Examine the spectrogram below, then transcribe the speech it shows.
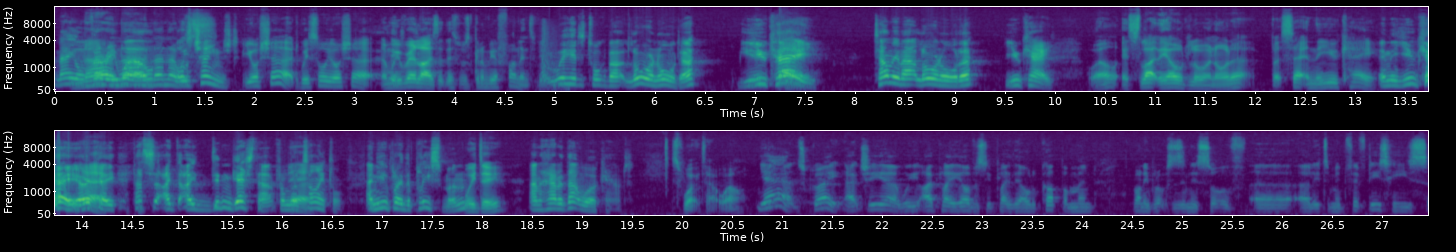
now you're no, very no, well. No, no, What's we s- changed? Your shirt. We saw your shirt, and we realised that this was going to be a fun interview. We're here to talk about Law and Order UK. UK. Tell me about Law and Order UK. Well, it's like the old Law and Order, but set in the UK. In the UK, okay. That's I, I didn't guess that from the title. And you play the policeman. We do. And how did that work out? It's worked out well. Yeah, it's great. Actually, yeah, we I play obviously play the older cop. I mean, Ronnie Brooks is in his sort of uh, early to mid fifties. He's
